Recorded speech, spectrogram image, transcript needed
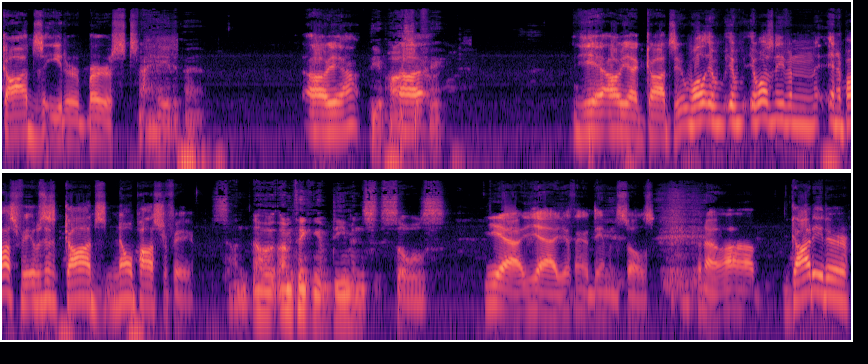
God's Eater Burst. I hated that. Oh yeah, The apostrophe. yeah, oh yeah, God's Well, it, it, it wasn't even an apostrophe; it was just God's no apostrophe. Son. Oh, I'm thinking of Demon's Souls. Yeah, yeah, you're thinking of Demon Souls. But no, uh, God Eater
